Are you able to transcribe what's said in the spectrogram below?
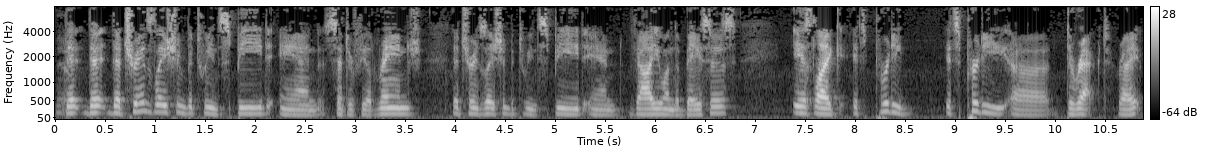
the, the the translation between speed and center field range, the translation between speed and value on the bases, is like it's pretty it's pretty uh, direct, right?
